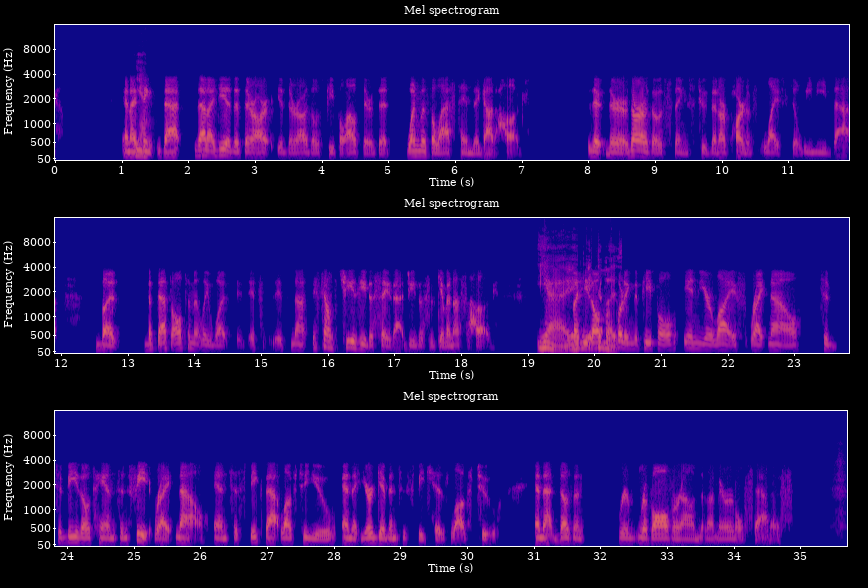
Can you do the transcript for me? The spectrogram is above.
And I yeah. think that that idea that there are there are those people out there that when was the last time they got a hug? There there there are those things too that are part of life still. We need that but but that's ultimately what it, it's it's not it sounds cheesy to say that jesus has given us a hug. Yeah it, but he's also does. putting the people in your life right now to to be those hands and feet right now and to speak that love to you and that you're given to speak his love too and that doesn't re- revolve around a marital status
